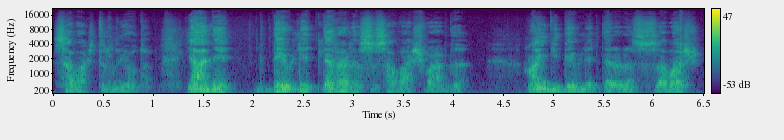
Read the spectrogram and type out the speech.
savaştırılıyordu. Yani devletler arası savaş vardı. Hangi devletler arası savaş?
